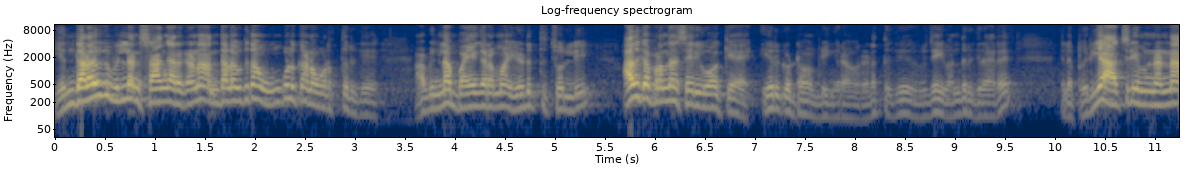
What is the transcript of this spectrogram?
எந்த அளவுக்கு வில்லன் ஸ்ட்ராங்காக இருக்கானோ அந்த அளவுக்கு தான் உங்களுக்கான ஒர்த்து இருக்குது அப்படின்லாம் பயங்கரமாக எடுத்து சொல்லி அதுக்கப்புறம் தான் சரி ஓகே இருக்கட்டும் அப்படிங்கிற ஒரு இடத்துக்கு விஜய் வந்திருக்கிறாரு. இதில் பெரிய ஆச்சரியம் என்னென்னா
